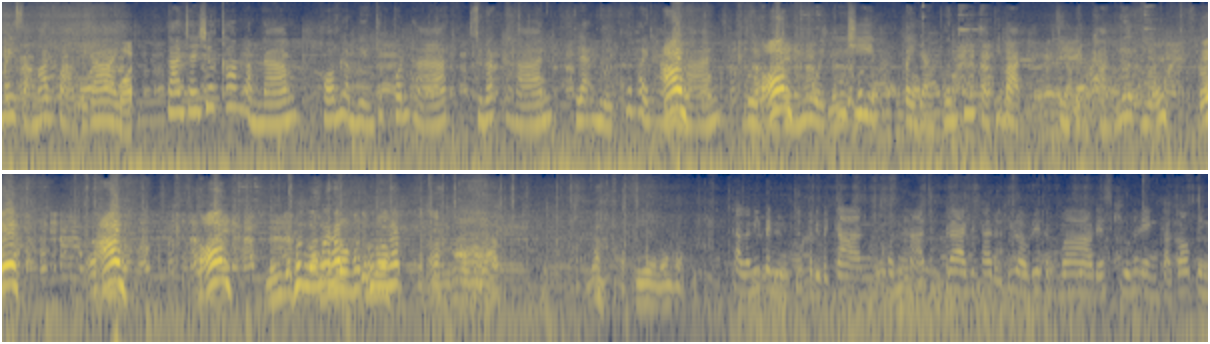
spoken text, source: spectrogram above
ไม่สามารถฝ่าไปได้ การใช้เชือกข้ามลำน้ำพร้อมลำเลียงชุดค้นหา สุนัขทหาร และหน่วยกู้ภัยทางทหารรวมไปถึงหน่วยกู้ชีพ ไปยังพื้นที่ภัยพิบัติจึงเป็นทางเลือกเดียวสี่สามสองหนึ่งอย่าเพิ่งลงนะครับอย่าเพิ่งลงครับโอเคลงก่อน ค่ะและนี่เป็นจุดปฏิบัติการค้นหาชุดแรกนะคะหรือที่เราเรียกกันว่า Rescue นั่นเองค่ะก็เป็น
